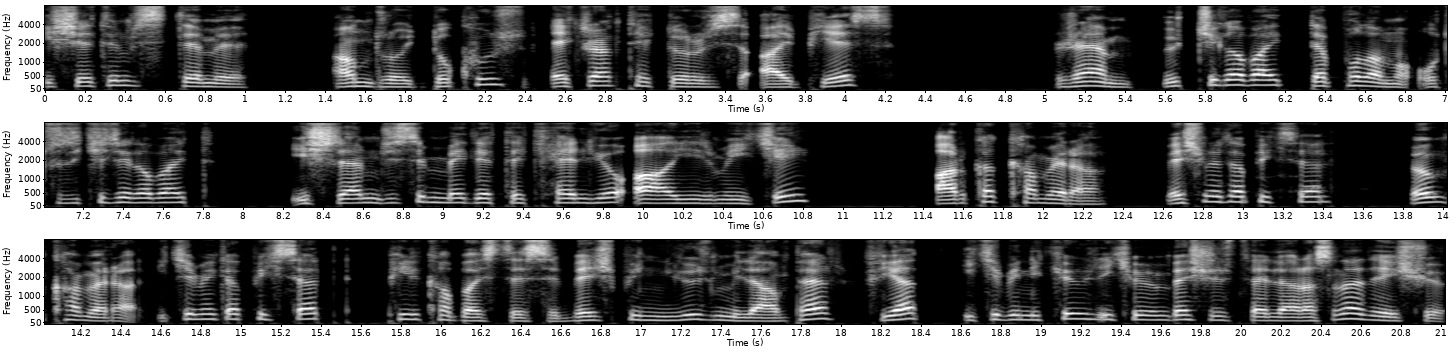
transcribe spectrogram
işletim sistemi Android 9, ekran teknolojisi IPS, RAM 3 GB, depolama 32 GB, işlemcisi MediaTek Helio A22, arka kamera 5 megapiksel, ön kamera 2 megapiksel, pil kapasitesi 5100 mAh, fiyat 2200-2500 TL arasında değişiyor.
